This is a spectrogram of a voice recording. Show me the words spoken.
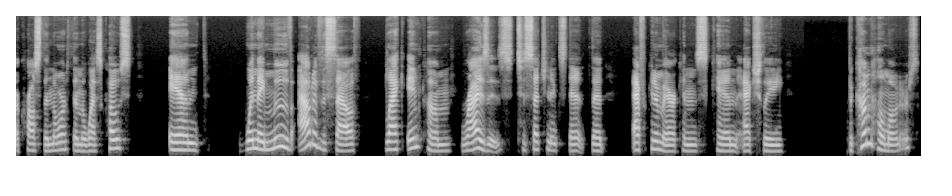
across the North and the West Coast. And when they move out of the South, Black income rises to such an extent that African Americans can actually become homeowners.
